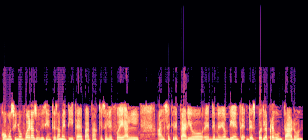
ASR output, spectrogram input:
como si no fuera suficiente esa metita de pata que se le fue al, al secretario eh, de Medio Ambiente, después le preguntaron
